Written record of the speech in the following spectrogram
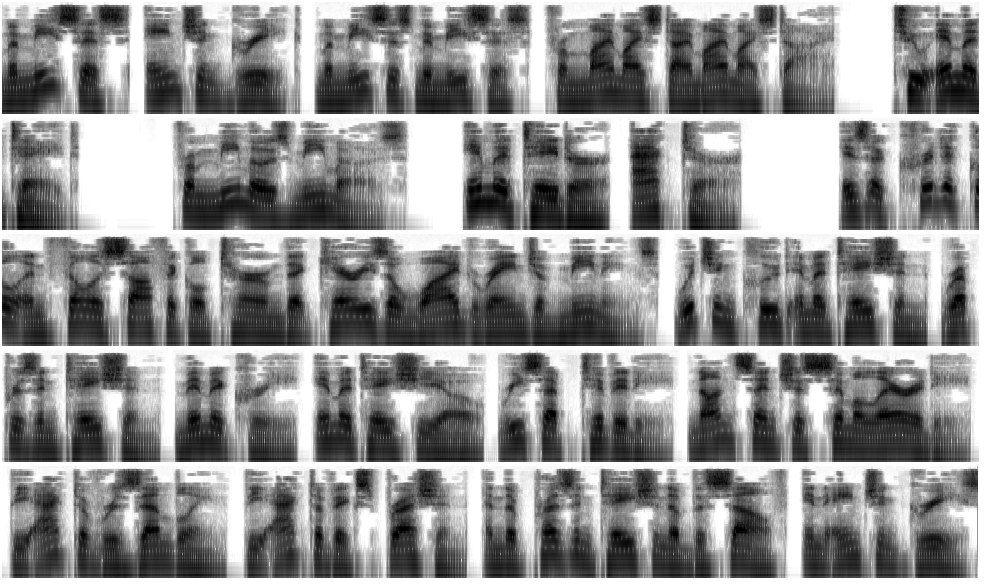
Mimesis, Ancient Greek, mimesis mimesis, from mimeistai mimeistai, to imitate, from mimos mimos, imitator, actor, is a critical and philosophical term that carries a wide range of meanings, which include imitation, representation, mimicry, imitatio, receptivity, nonsensuous similarity, the act of resembling, the act of expression, and the presentation of the self. In ancient Greece,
